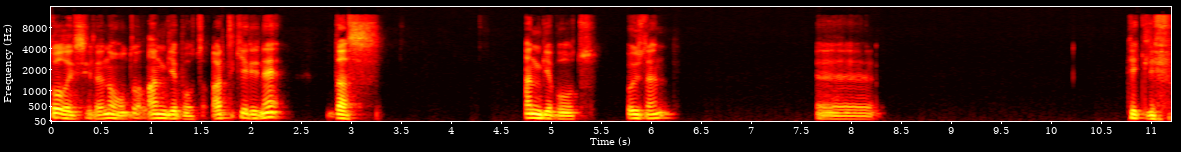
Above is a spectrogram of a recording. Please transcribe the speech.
Dolayısıyla ne oldu? Angebot. Artık yerine das. Angebot. O yüzden eee, teklif.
